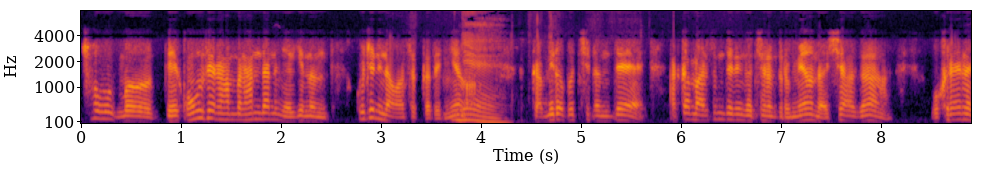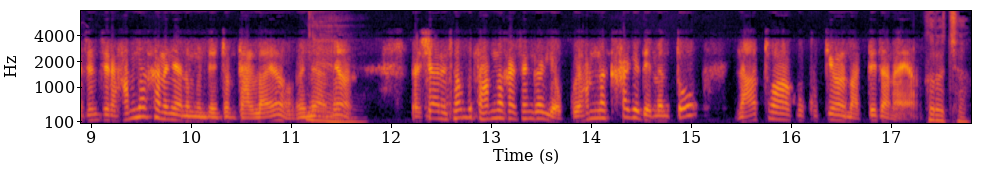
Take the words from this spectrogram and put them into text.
초 뭐 대공세를 한번 한다는 얘기는 꾸준히 나왔었거든요. 네. 그러니까 밀어붙이는데 아까 말씀드린 것처럼 그러면 러시아가 우크라이나 전체를 함락하느냐는 문제는 좀 달라요. 왜냐하면 네. 러시아는 처음부터 함락할 생각이 없고요. 함락하게 되면 또 나토하고 국경을 맞대잖아요. 그렇죠.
